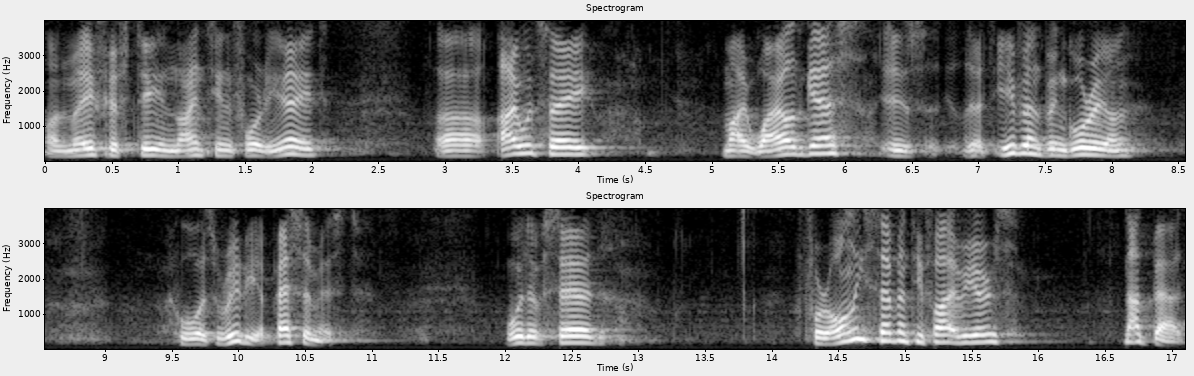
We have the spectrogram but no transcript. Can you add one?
on May 15, 1948. Uh, I would say my wild guess is that even Ben Gurion, who was really a pessimist, would have said, for only 75 years, not bad.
